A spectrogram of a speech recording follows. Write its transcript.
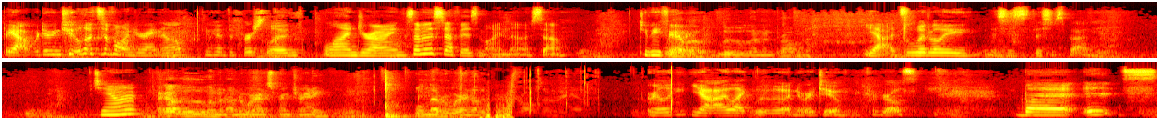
But yeah, we're doing two loads of laundry right now. We have the first load line drying. Some of the stuff is mine though, so to be fair. We have a Lululemon problem. Yeah, it's literally this is this is bad. But you know what? I got Lululemon underwear in spring training. We'll never wear another pair of drawers ever again. Really? Yeah, I like Lulu underwear too for girls. But it's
